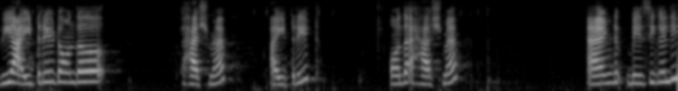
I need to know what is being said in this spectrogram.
we iterate on the hash map iterate on the hash map and basically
